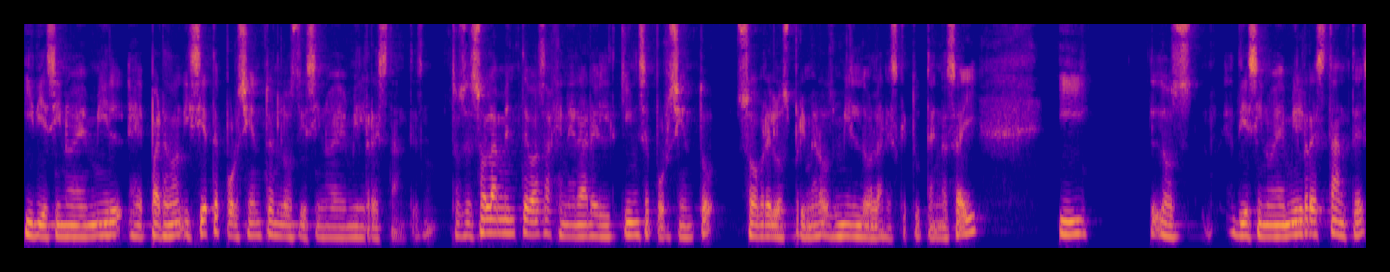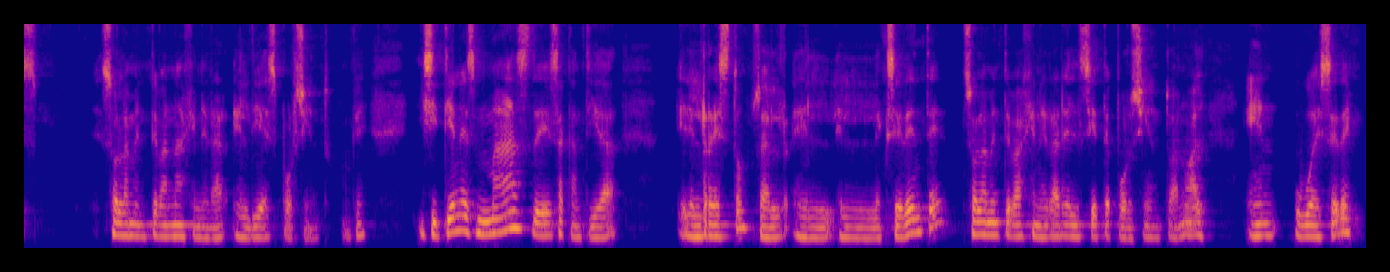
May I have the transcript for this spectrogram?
y 19 mil, eh, perdón, y 7% en los 19 mil restantes. Entonces solamente vas a generar el 15% sobre los primeros mil dólares que tú tengas ahí y los 19 mil restantes solamente van a generar el 10%. Y si tienes más de esa cantidad, el resto, o sea, el, excedente, solamente va a generar el 7% anual en USD,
